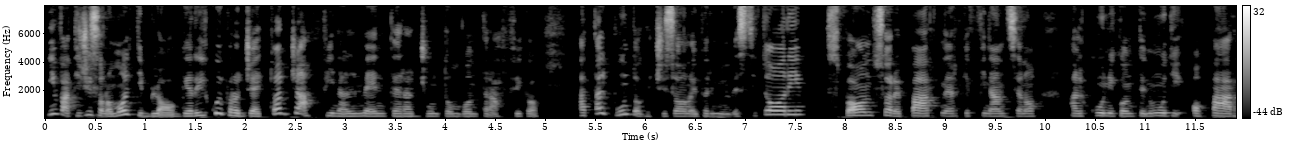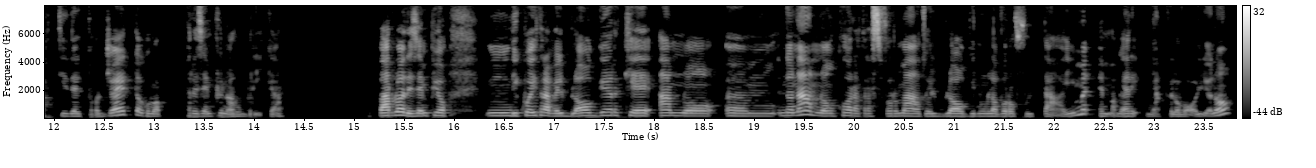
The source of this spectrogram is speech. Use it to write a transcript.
Infatti ci sono molti blogger il cui progetto ha già finalmente raggiunto un buon traffico, a tal punto che ci sono i primi investitori, sponsor e partner che finanziano alcuni contenuti o parti del progetto, come per esempio una rubrica. Parlo ad esempio mh, di quei travel blogger che hanno, um, non hanno ancora trasformato il blog in un lavoro full time e magari neanche lo vogliono,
